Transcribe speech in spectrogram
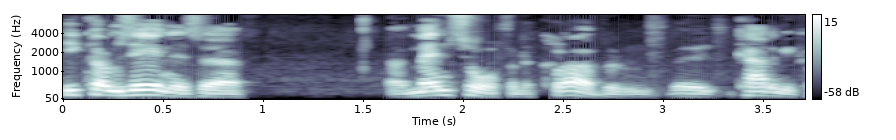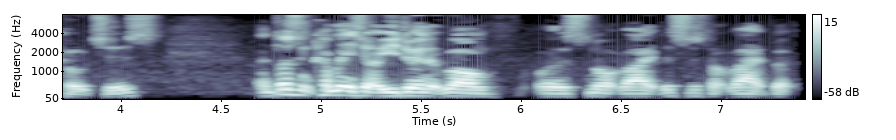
he comes in as a, a mentor for the club and the academy coaches, and doesn't come in and say, "Oh, you're doing it wrong," or "It's not right. This is not right," but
